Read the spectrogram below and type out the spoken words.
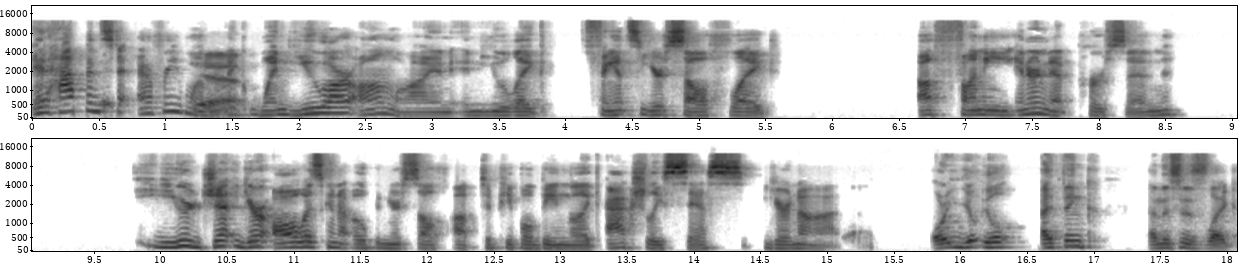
it happens to everyone Yeah. like when you are online and you like fancy yourself like a funny internet person you're just you're always going to open yourself up to people being like actually sis you're not. Or you'll, you'll i think and this is like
